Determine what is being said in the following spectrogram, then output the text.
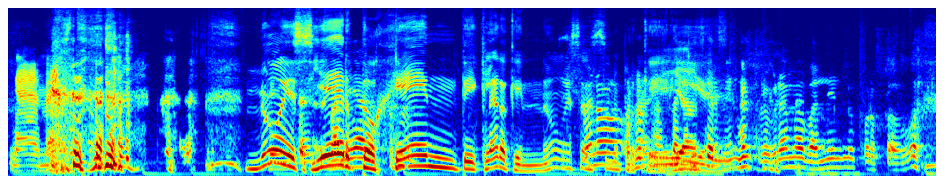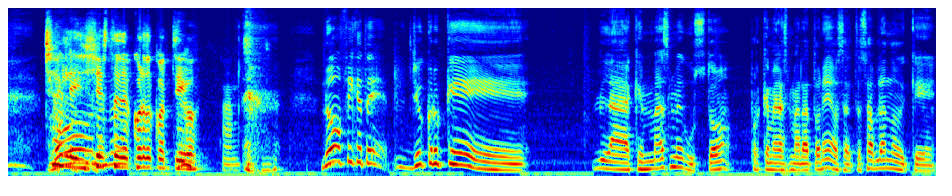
Nah, nah. No Sí, es cierto, banea. gente. Claro que no. Esa Bueno, es una porquería. el programa, banenlo, por favor. Chale, No, ya no, estoy no. de acuerdo contigo. No, fíjate, yo creo que la que más me gustó, porque me las maratoné, o sea, te estoy hablando de que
